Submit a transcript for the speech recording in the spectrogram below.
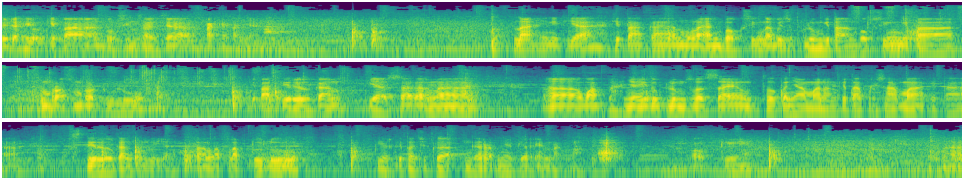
Yaudah yuk kita unboxing saja paketannya. Nah ini dia. Kita akan mulai unboxing tapi sebelum kita unboxing kita semprot-semprot dulu. Kita sterilkan. Biasa karena uh, wabahnya itu belum selesai untuk kenyamanan kita bersama kita sterilkan dulu ya. Kita lap-lap dulu biar kita juga nggarapnya biar enak oke. Nah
